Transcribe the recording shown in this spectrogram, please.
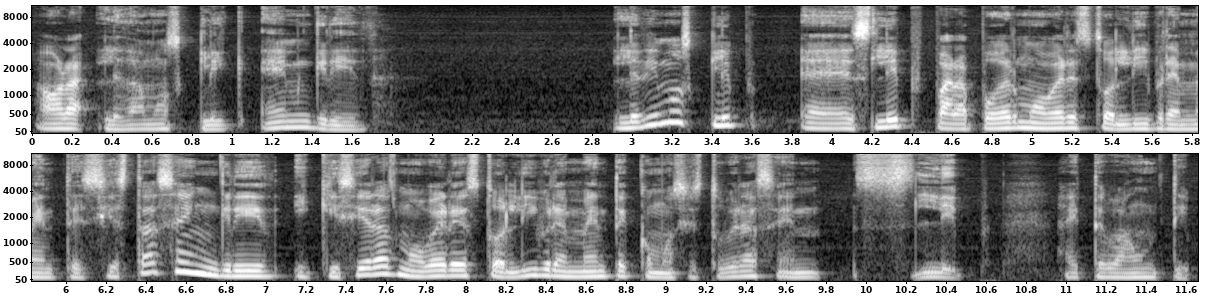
Ahora le damos clic en grid. Le dimos clip, eh, slip para poder mover esto libremente. Si estás en grid y quisieras mover esto libremente como si estuvieras en slip, ahí te va un tip.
